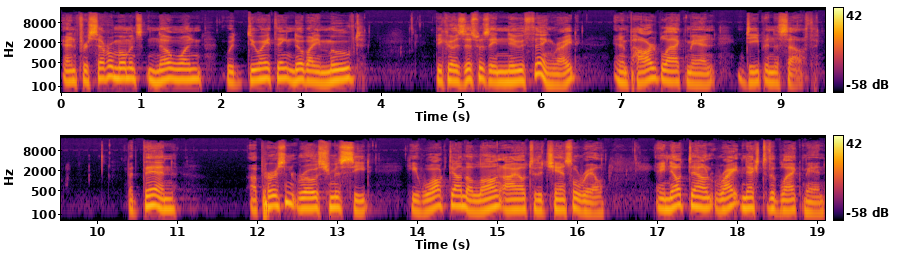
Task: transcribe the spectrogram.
and for several moments, no one would do anything, nobody moved, because this was a new thing, right? An empowered black man deep in the South. But then, a person rose from his seat. He walked down the long aisle to the chancel rail, and knelt down right next to the black man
